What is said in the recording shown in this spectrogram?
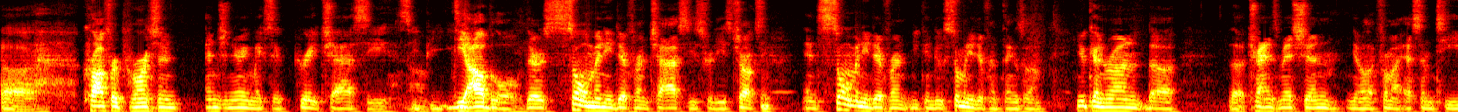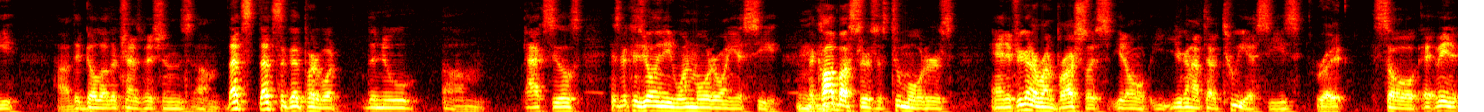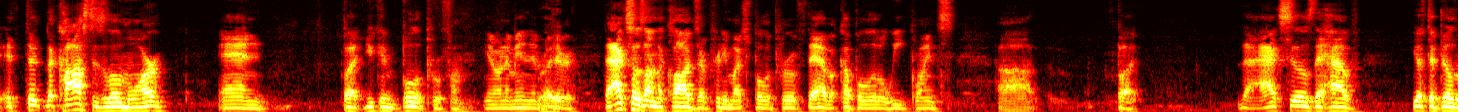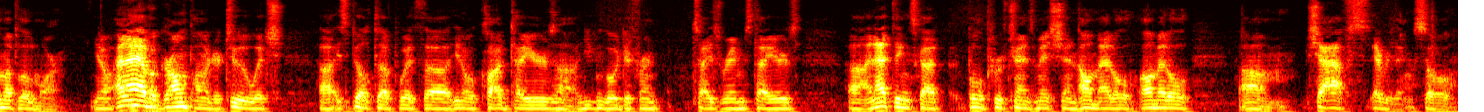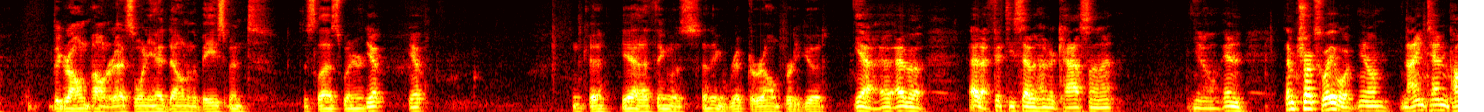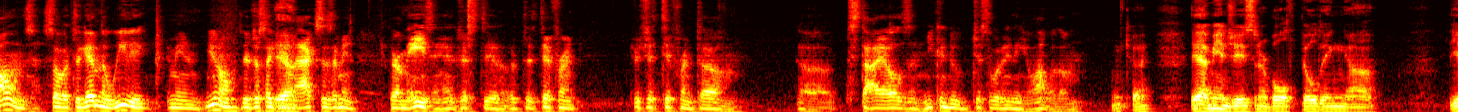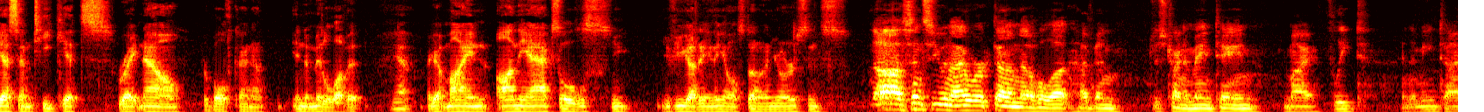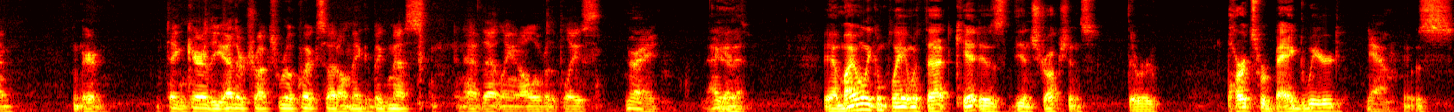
uh, Crawford Performance Engineering makes a great chassis. Um, CPE. Diablo. There's so many different chassis for these trucks, and so many different. You can do so many different things with them. You can run the the transmission. You know, like from a SMT. Uh, they build other transmissions. Um, that's that's the good part about the new um, axials is because you only need one motor on ESC. The Clodbusters is two motors, and if you're gonna run brushless, you know you're gonna have to have two ESCs. Right. So I mean, it, the the cost is a little more, and but you can bulletproof them. You know what I mean? Right. they're- the axles on the clods are pretty much bulletproof. They have a couple little weak points, uh, but the axials they have, you have to build them up a little more. You know, and I have a ground pounder too, which uh, is built up with uh, you know clod tires. Uh, you can go different size rims tires, uh, and that thing's got bulletproof transmission, all metal, all metal um, shafts, everything. So The ground pounder. That's the one you had down in the basement this last winter. Yep, yep. Okay. Yeah, that thing was. I think ripped around pretty good. Yeah, I have a I had a fifty seven hundred cast on it. You know, and them trucks weigh about, you know, nine, ten pounds. So to get them to wheelie, I mean, you know, they're just like the Yeah. axes. I mean, they're amazing. It's just uh, there's different there's just different um, uh, styles and you can do just about anything you want with them. Okay. Yeah, me and Jason are both building uh, the SMT kits right now. We're both kind of in the middle of it. Yeah. I got mine on the axles. You, if you got anything else done on yours since? Uh, since you and I worked on that a whole lot, I've been just trying to maintain my fleet in the meantime. They're taking care of the other trucks real quick so I don't make a big mess and have that laying all over the place. Right. I get it. Yeah, my only complaint with that kit is the instructions. There were parts were bagged weird. Yeah. It was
